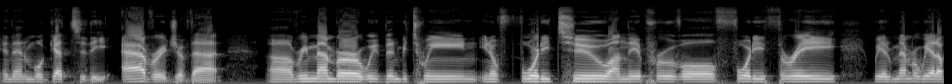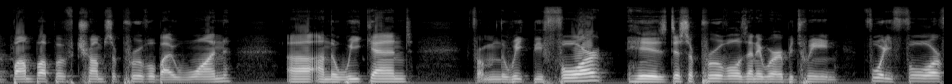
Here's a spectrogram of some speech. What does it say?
and then we'll get to the average of that. Uh, remember, we've been between you know 42 on the approval, 43. We had remember we had a bump up of Trump's approval by one uh, on the weekend from the week before. His disapproval is anywhere between 44,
